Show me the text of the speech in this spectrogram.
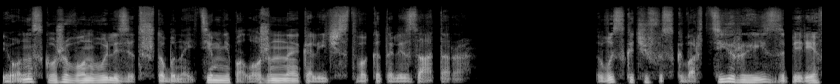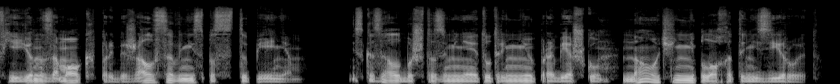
И он из кожи вон вылезет, чтобы найти мне положенное количество катализатора. Выскочив из квартиры и заперев ее на замок, пробежался вниз по ступеням. Не сказал бы, что заменяет утреннюю пробежку, но очень неплохо тонизирует.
